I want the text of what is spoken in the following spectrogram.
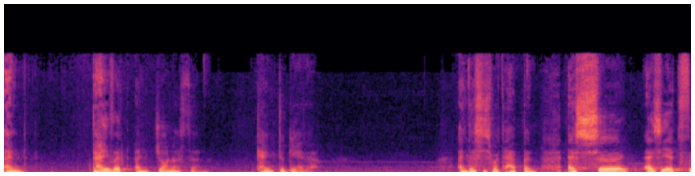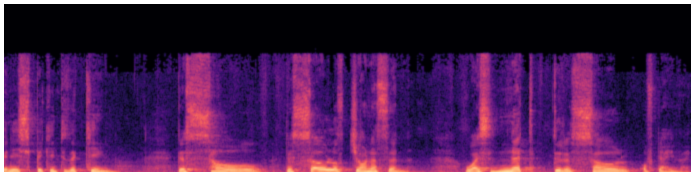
And David and Jonathan came together. And this is what happened. As soon as he had finished speaking to the king, the soul, the soul of Jonathan was knit to the soul of David.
